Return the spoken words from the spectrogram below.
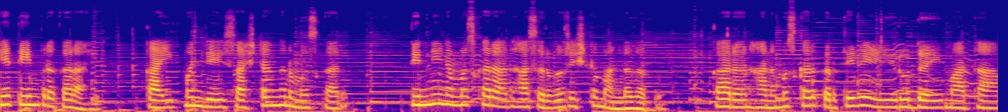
हे तीन प्रकार आहेत. कायिक म्हणजे साष्टांग नमस्कार. तिन्ही नमस्कारात हा सर्वश्रेष्ठ मानला जातो. कारण हा नमस्कार करतेवेळी हृदय माथा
